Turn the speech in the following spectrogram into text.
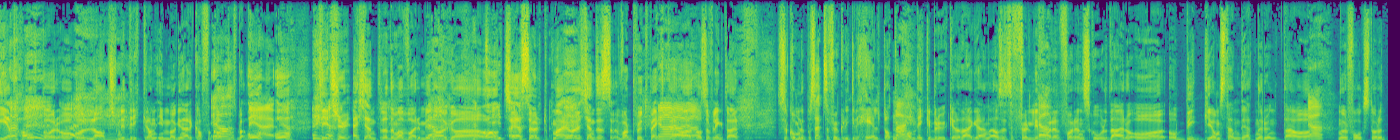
i et halvt år og, og later som de drikker en imaginær kaffekopp. Ja, og så bare, å, å, teacher, jeg kjente det, den var varm i dag, og å, jeg sølte på meg, og det kjentes varmt ute på ekte, Ja, og, og så flink du er. Så kommer du på sett, så funker det ikke i det hele tatt. Du Nei. kan ikke bruke det der greiene. Altså Selvfølgelig for, en, for en skole der å, bygge omstendighetene rundt deg, og når folk står og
